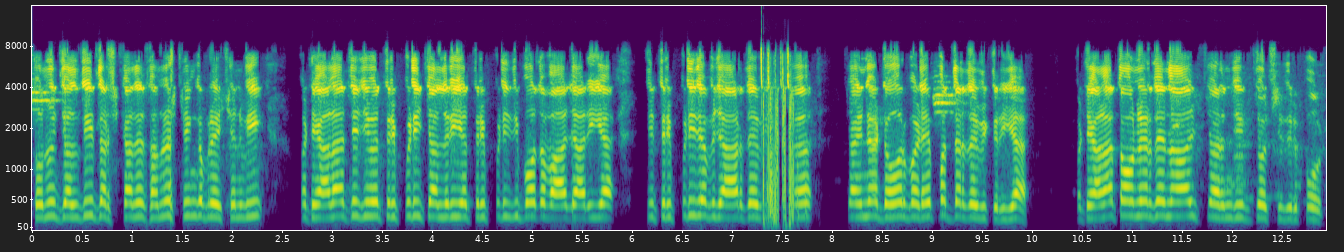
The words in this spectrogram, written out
ਤੁਹਾਨੂੰ ਜਲਦੀ ਦਰਸ਼ਕਾਂ ਦੇ ਸਾਹਮਣੇ ਸਟਿੰਗ ਆਪਰੇਸ਼ਨ ਵੀ ਪਟਿਆਲਾ 'ਚ ਜਿਵੇਂ ਤ੍ਰਿਪੜੀ ਚੱਲ ਰਹੀ ਹੈ, ਤ੍ਰਿਪੜੀ ਦੀ ਬਹੁਤ ਆਵਾਜ਼ ਆ ਰਹੀ ਹੈ ਕਿ ਤ੍ਰਿਪੜੀ ਦੇ ਬਾਜ਼ਾਰ ਦੇ ਵਿੱਚ ਚਾਈਨਾ ਡੋਰ ਬੜੇ ਪੱਧਰ ਤੇ ਵਿਕ ਰਹੀ ਹੈ। ਪਟਿਆਲਾ ਤੋਂ ਓਨਰ ਦੇ ਨਾਲ ਚਰਨਜੀਤ ਜੋਸ਼ੀ ਦੀ ਰਿਪੋਰਟ।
